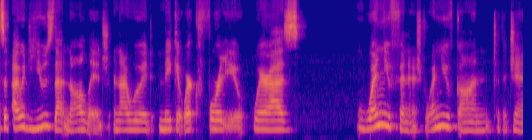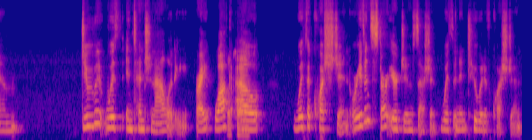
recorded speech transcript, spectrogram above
So I would use that knowledge and I would make it work for you. Whereas when you've finished, when you've gone to the gym, do it with intentionality, right? Walk Okay. out with a question or even start your gym session with an intuitive question.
